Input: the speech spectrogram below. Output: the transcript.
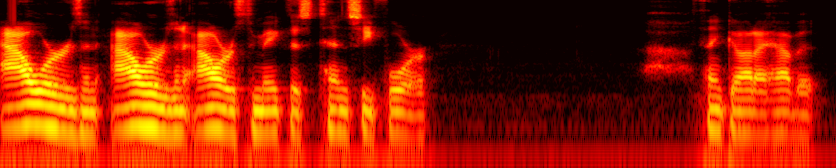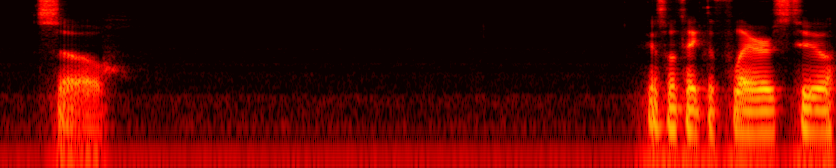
hours and hours and hours to make this 10C4. Thank God I have it. So, I guess I'll take the flares too.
